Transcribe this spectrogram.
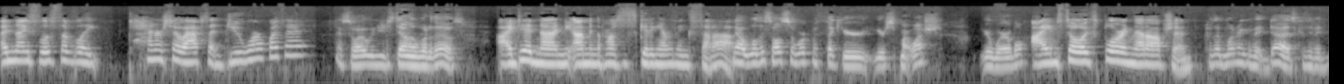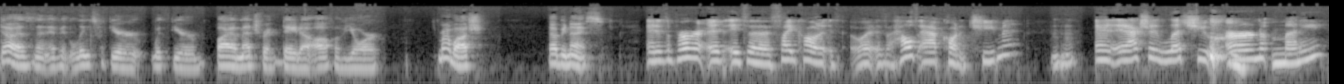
a nice list of like 10 or so apps that do work with it. Yeah, So why wouldn't you just download one of those? I did, and I, I'm in the process of getting everything set up. Now, will this also work with like your your smartwatch, your wearable? I am still exploring that option. Because I'm wondering if it does. Because if it does, then if it links with your with your biometric data off of your smartwatch, that would be nice. And it's a program. It, it's a site called. It's, it's a health app called Achievement, and it actually lets you earn money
